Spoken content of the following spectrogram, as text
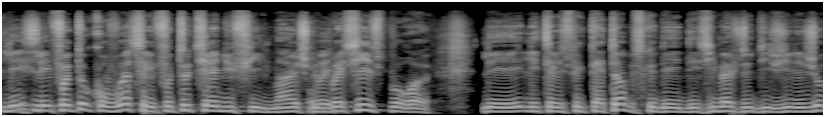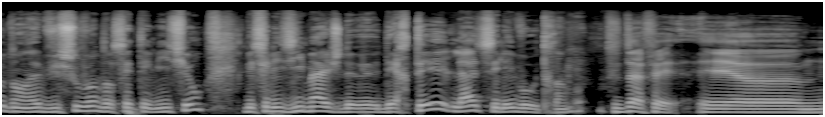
Les, photos qu'on voit, c'est les photos tirées du film. Hein. Je le précise pour euh, les, téléspectateurs, parce que des, images de 10 Gilets jaunes, on en a vu souvent dans cette émission, mais c'est les images d'RT, là, c'est les vôtres. Hein. Tout à fait. Et, euh,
